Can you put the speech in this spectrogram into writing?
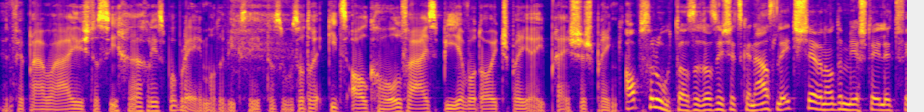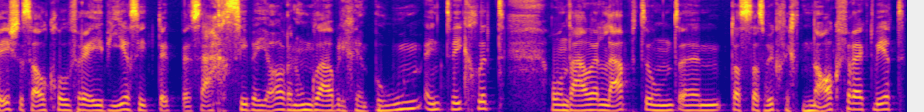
Für die Brauerei ist das sicher ein kleines Problem, oder wie sieht das aus? Oder gibt es alkoholfreies Bier, das da in die Presse springt? Absolut, also das ist jetzt genau das Letzte, oder? Wir stellen fest, dass alkoholfreie Bier seit etwa sechs, sieben Jahren einen unglaublichen Boom entwickelt und auch erlebt und ähm, dass das wirklich nachgefragt wird.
